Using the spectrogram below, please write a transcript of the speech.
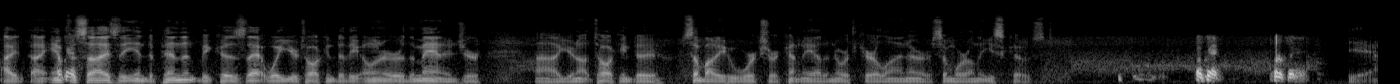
I, I emphasize the independent because that way you're talking to the owner or the manager. Uh, you're not talking to somebody who works for a company out of North Carolina or somewhere on the East Coast. Okay. Perfect. Yeah.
